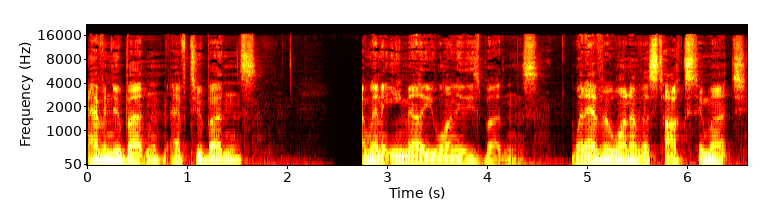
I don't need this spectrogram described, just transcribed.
I have a new button. I have two buttons. I'm gonna email you one of these buttons. Whenever one of us talks too much,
